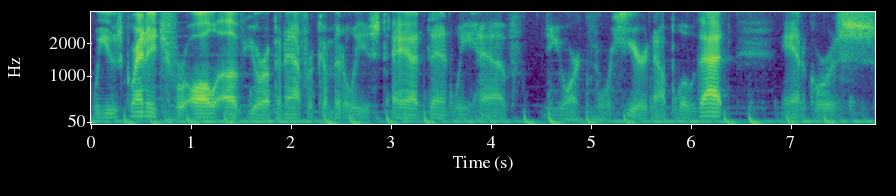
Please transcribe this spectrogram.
we use Greenwich for all of Europe and Africa, Middle East, and then we have New York for here. Now, below that, and of course,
